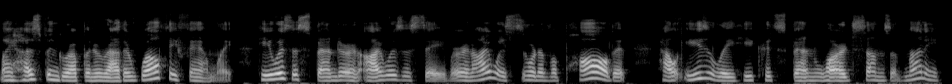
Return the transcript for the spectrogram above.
My husband grew up in a rather wealthy family he was a spender and I was a saver, and I was sort of appalled at how easily he could spend large sums of money.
